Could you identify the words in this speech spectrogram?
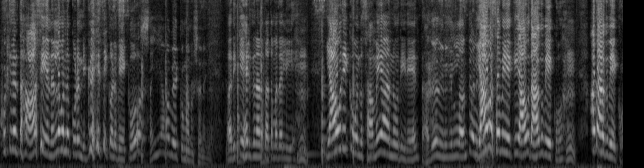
ಹುಟ್ಟಿದಂತಹ ಆಸೆಯನ್ನೆಲ್ಲವನ್ನು ಕೂಡ ನಿಗ್ರಹಿಸಿಕೊಳ್ಳಬೇಕು. ಸಂಯಮ ಬೇಕು ಮನುಷ್ಯನಿಗೆ. ಅದಕ್ಕೆ ಹೇಳಿದೆ ನಾನು ಪ್ರಥಮದಲ್ಲಿ. ಯಾವುದಕ್ಕೂ ಒಂದು ಸಮಯ ಅನ್ನೋದು ಇದೆ ಅಂತ. ಅದೇ ನಿನಗಿಲ್ಲ ಅಂತ ಹೇಳಿ ಯಾವ ಸಮಯಕ್ಕೆ ಯಾವುದಾಗಬೇಕು? ಅದಾಗಬೇಕು.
